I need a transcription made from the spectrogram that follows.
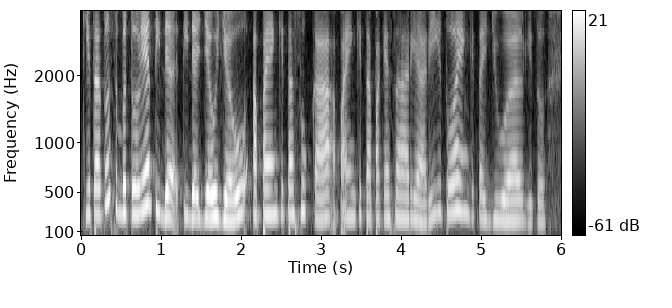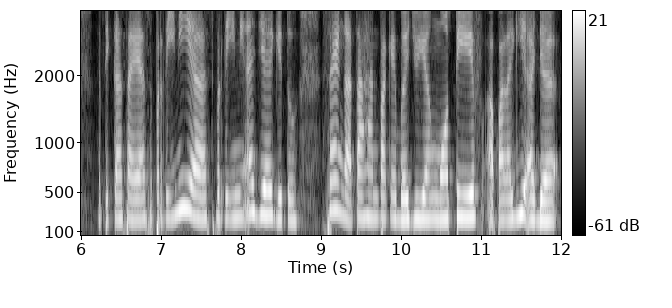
kita tuh sebetulnya tidak tidak jauh-jauh apa yang kita suka, apa yang kita pakai sehari-hari itulah yang kita jual gitu. Ketika saya seperti ini ya seperti ini aja gitu. Saya nggak tahan pakai baju yang motif, apalagi ada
